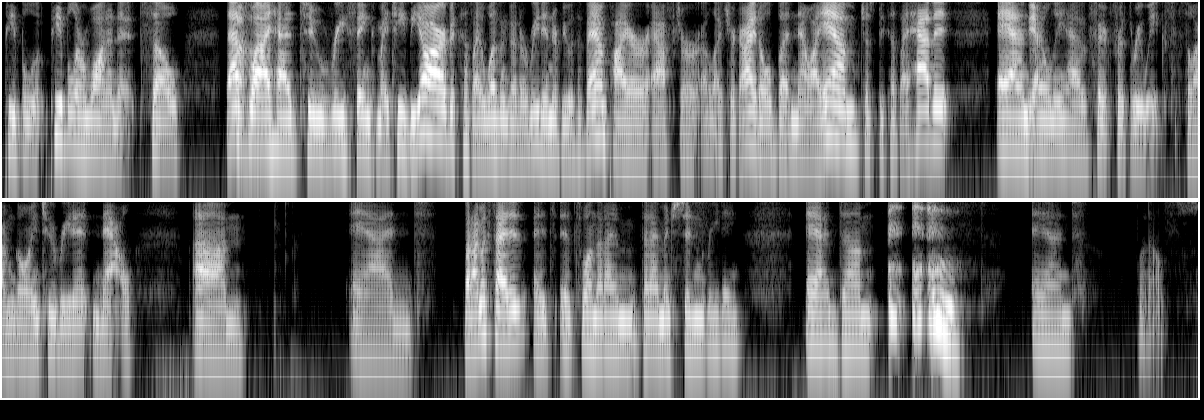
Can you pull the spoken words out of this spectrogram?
people people are wanting it." So that's Uh-huh. why I had to rethink my TBR because I wasn't going to read Interview with a Vampire after Electric Idol, but now I am just because I have it and I only have it for three weeks, so I'm going to read it now. Um, and but I'm excited. It's it's one that I'm that I'm interested in reading, and um, and what else?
